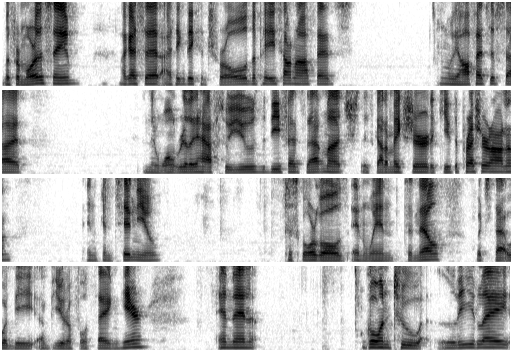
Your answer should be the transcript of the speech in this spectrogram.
look for more of the same. Like I said, I think they control the pace on offense on the offensive side. And they won't really have to use the defense that much. They've got to make sure to keep the pressure on them and continue to score goals and win to nil, which that would be a beautiful thing here. And then going to Lille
